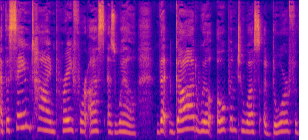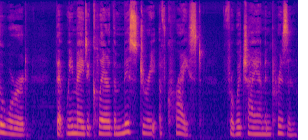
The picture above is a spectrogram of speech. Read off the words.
At the same time, pray for us as well, that God will open to us a door for the word, that we may declare the mystery of Christ, for which I am in prison,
